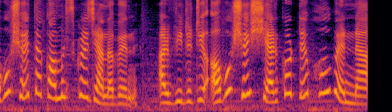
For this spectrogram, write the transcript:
অবশ্যই তা কমেন্টস করে জানাবেন। আর ভিডিওটি অবশ্যই শেয়ার করতে ভুলবেন না।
